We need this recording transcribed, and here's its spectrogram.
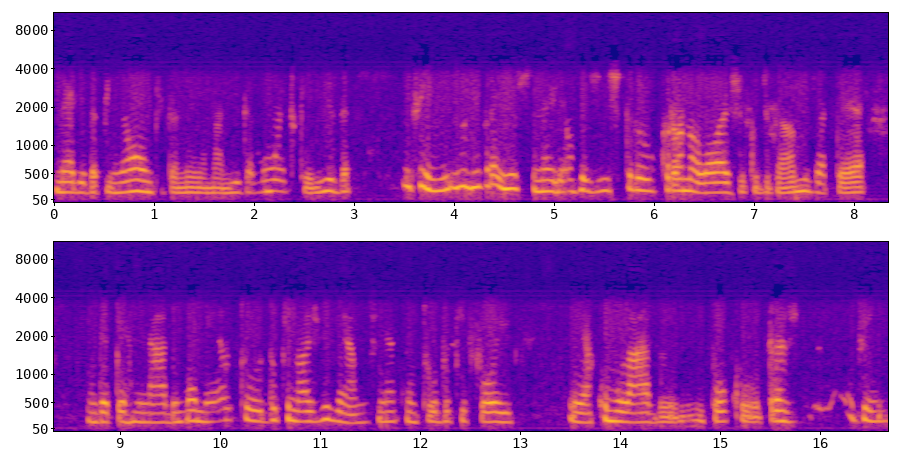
Nélida Pinhon, que também é uma amiga muito querida. Enfim, e o livro é isso, né? Ele é um registro cronológico, digamos, até um determinado momento do que nós vivemos, né? Com tudo que foi é, acumulado, um pouco, trans, enfim,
